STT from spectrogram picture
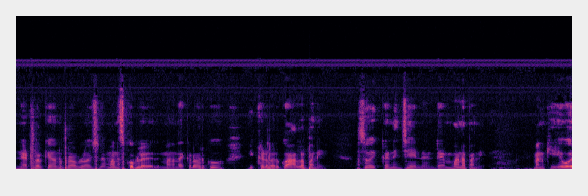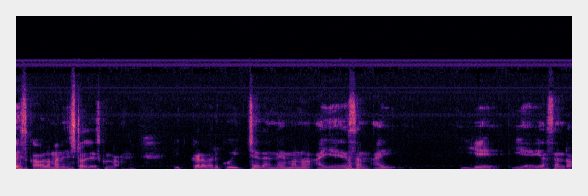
నెట్వర్క్ ఏమైనా ప్రాబ్లం వచ్చినా మన స్కోప్లో లేదు. మనది ఎక్కడి వరకు? ఇక్కడ వరకు వాళ్ళ పని. సో ఇక్కడ నుంచి ఏంటంటే మన పని. మనకి ఏ వాయిస్ కావాలో మనం ఇన్స్టాల్ చేసుకుంటాం. ఇక్కడ వరకు ఇచ్చేదాన్నే మనం ఐఏఎస్ అన్ ఐఏఏఎస్ అంటాం.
